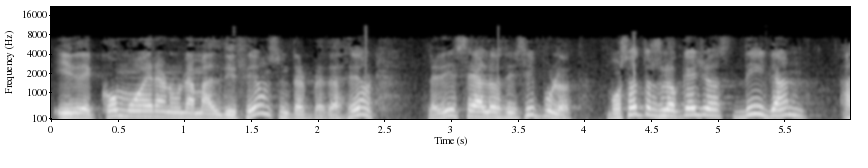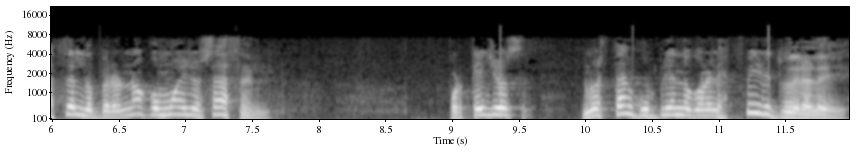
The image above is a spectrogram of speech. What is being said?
y de cómo eran una maldición su interpretación. Le dice a los discípulos, vosotros lo que ellos digan, hacedlo, pero no como ellos hacen. Porque ellos no están cumpliendo con el espíritu de la ley.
